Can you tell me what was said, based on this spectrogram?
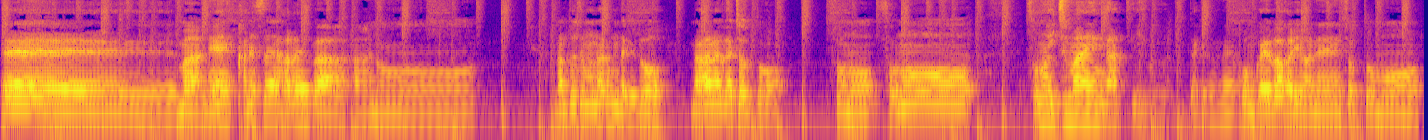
えー、まあね金さえ払えばあのー、何とでもなるんだけどなかなかちょっとそのそのその1万円がっていうだけどね今回ばかりはねちょっとも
